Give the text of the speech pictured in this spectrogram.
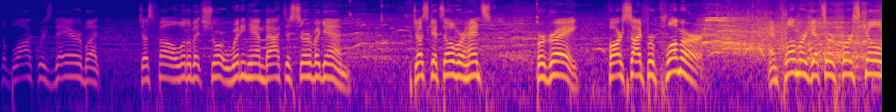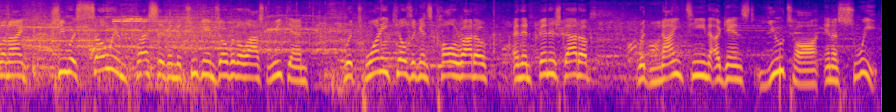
the block was there, but just fell a little bit short. Whittingham back to serve again. Just gets over, Hentz for Gray. Far side for Plummer. And Plummer gets her first kill of the night. She was so impressive in the two games over the last weekend with 20 kills against Colorado and then finished that up with 19 against Utah in a sweep.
